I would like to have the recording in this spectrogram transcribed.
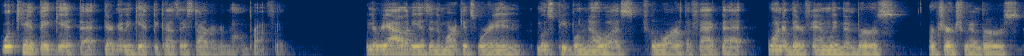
What can't they get that they're going to get because they started a nonprofit? And the reality is, in the markets we're in, most people know us for the fact that one of their family members or church members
